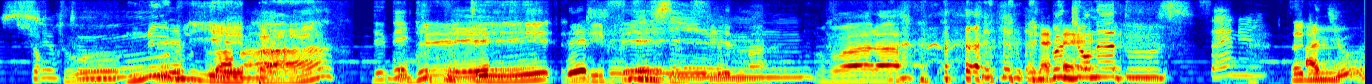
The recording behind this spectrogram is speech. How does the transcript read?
Surtout, Surtout, n'oubliez N'oubliez pas d'écouter des des films. films. films. Voilà. Une bonne journée à tous. Salut Salut. Adios.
